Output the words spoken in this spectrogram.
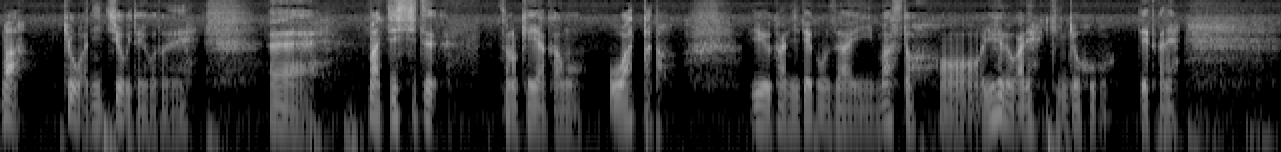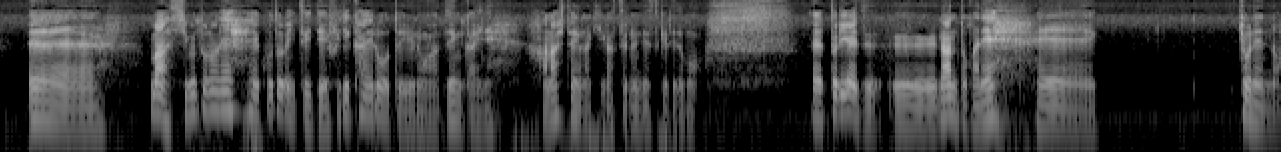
ー、まあ、今日は日曜日ということでね、えまあ、実質、その契約はもう終わったと。いう感じでございますというのがね、近況報告ですかね。えー、まあ仕事のね、ことについて振り返ろうというのは前回ね、話したような気がするんですけれども、え、とりあえず、なんとかね、えー、去年の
